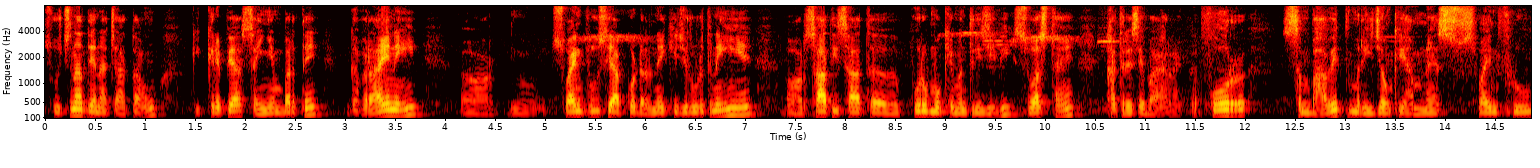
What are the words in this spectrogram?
सूचना देना चाहता हूँ कि कृपया संयम बरतें घबराएँ नहीं और स्वाइन फ्लू से आपको डरने की ज़रूरत नहीं है और साथ ही साथ पूर्व मुख्यमंत्री जी भी स्वस्थ हैं, खतरे से बाहर हैं। फोर संभावित मरीजों की हमने स्वाइन फ्लू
